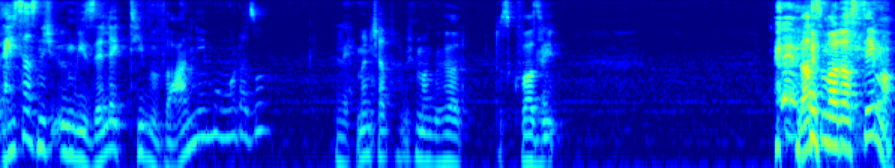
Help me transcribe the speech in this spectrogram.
Heißt das nicht irgendwie selektive Wahrnehmung oder so? Nee. Mensch, hab, hab ich mal gehört. Das quasi. Lassen wir das Thema.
